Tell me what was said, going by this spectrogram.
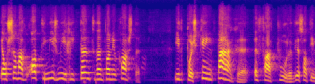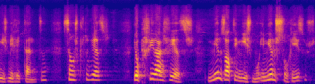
É o chamado otimismo irritante de António Costa. E depois, quem paga a fatura desse otimismo irritante são os portugueses. Eu prefiro, às vezes, menos otimismo e menos sorrisos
